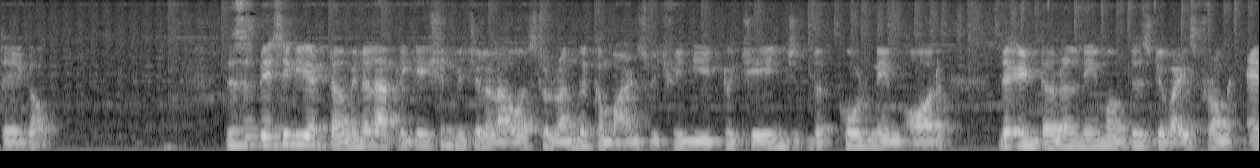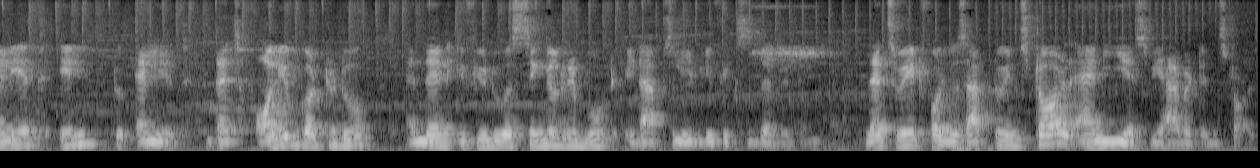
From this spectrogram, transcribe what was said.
There you go. This is basically a terminal application which will allow us to run the commands which we need to change the code name or the internal name of this device from Iliath in to Iliath. That's all you've got to do. And then if you do a single reboot, it absolutely fixes everything. Let's wait for this app to install and yes, we have it installed.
